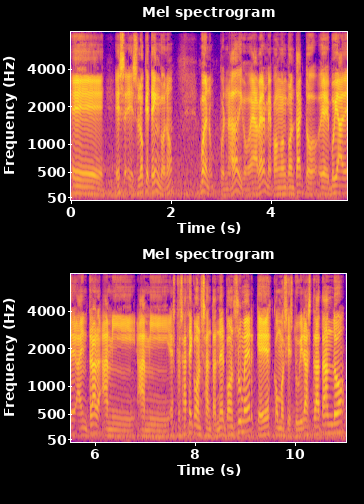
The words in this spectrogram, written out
eh, es, lo que tengo, ¿no? Bueno, pues nada, digo, a ver, me pongo en contacto, eh, voy a, entrar a mi, a mi... Esto se hace con Santander Consumer, que es como si estuvieras tratando,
